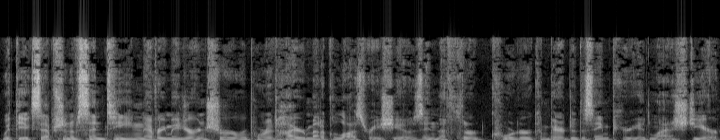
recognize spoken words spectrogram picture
With the exception of Centene, every major insurer reported higher medical loss ratios in the third quarter compared to the same period last year.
